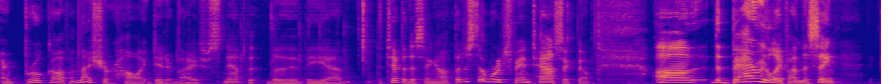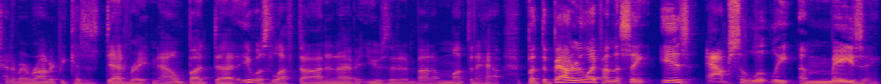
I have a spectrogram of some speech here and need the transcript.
I broke off. I'm not sure how I did it, but I snapped the the the, uh, the tip of this thing off. But it still works fantastic though. Uh, the battery life on this thing kind of ironic because it's dead right now, but uh, it was left on and I haven't used it in about a month and a half. But the battery life on this thing is absolutely amazing.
